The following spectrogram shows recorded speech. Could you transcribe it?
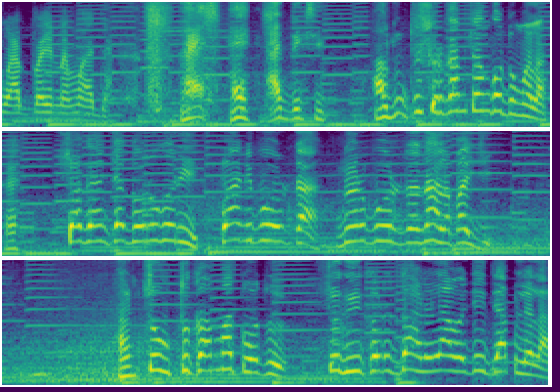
वाद ना माझ्या. हे, हे, अध्यक्ष अजून तिसरं काम सांगू तुम्हाला? सगळ्यांच्या घरोघरी पाणी पुरवठा नळ पुरवठा झाला पाहिजे. आणि चौथं काम महत्वाचं सगळीकडे झाडं लावायची आहेत आपल्याला.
